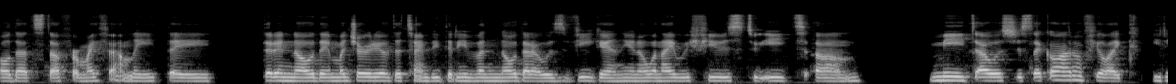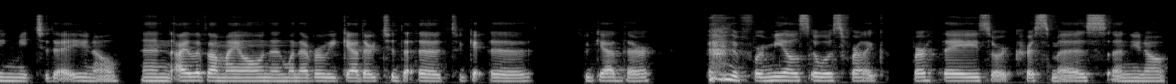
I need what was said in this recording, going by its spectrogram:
all that stuff from my family. They didn't know the majority of the time. They didn't even know that I was vegan. You know, when I refused to eat um, meat, I was just like, oh, I don't feel like eating meat today. You know, and I live on my own, and whenever we gather to the uh, to get uh, together for meals, it was for like birthdays or Christmas, and you know,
